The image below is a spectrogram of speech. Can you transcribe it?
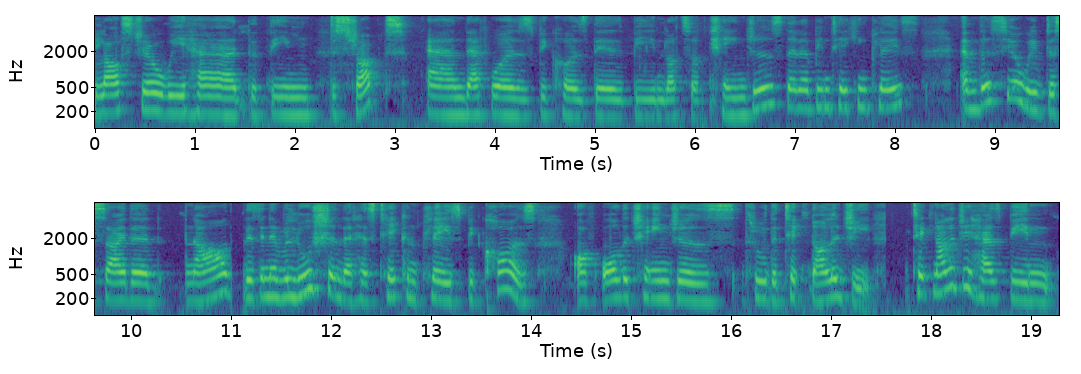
Last year we had the theme Disrupt, and that was because there's been lots of changes that have been taking place. And this year we've decided now there's an evolution that has taken place because of all the changes through the technology technology has been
